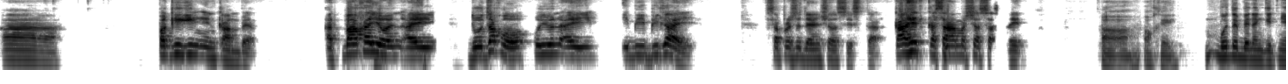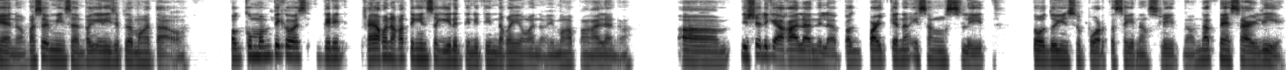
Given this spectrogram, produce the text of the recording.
ah, pagiging incumbent. At baka yon ay duda ko kung yun ay ibibigay sa presidential system. Kahit kasama siya sa slate. Oo, okay. Buti binanggit niyo yan, no? Kasi minsan, pag inisip ng mga tao, pag kumampi ka, tinit- kaya ako nakatingin sa gilid, tinitinda ko yung, ano, yung mga pangalan, no? Um, usually, kaakala nila, pag part ka ng isang slate, todo yung suporta sa'yo ng slate, no? Not necessarily, eh.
